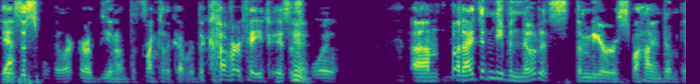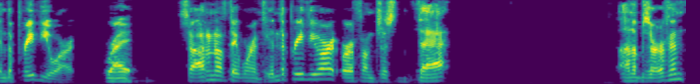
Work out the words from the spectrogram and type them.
Yeah. is a spoiler, or you know, the front of the cover. The cover page is a Hmm. spoiler Um, but I didn't even notice the mirrors behind him in the preview art. Right. So I don't know if they weren't in the preview art or if I'm just that unobservant.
